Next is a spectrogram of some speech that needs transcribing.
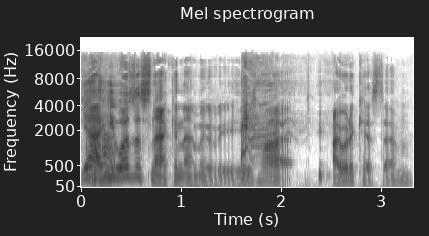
Yeah, Yeah. he was a snack in that movie. He was hot. I would have kissed him.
